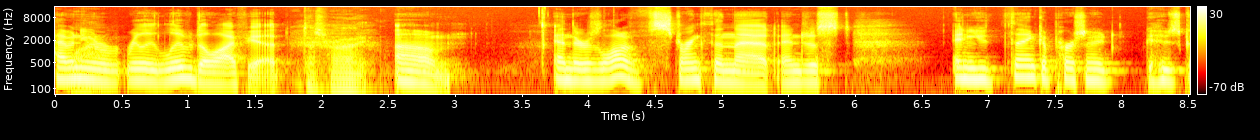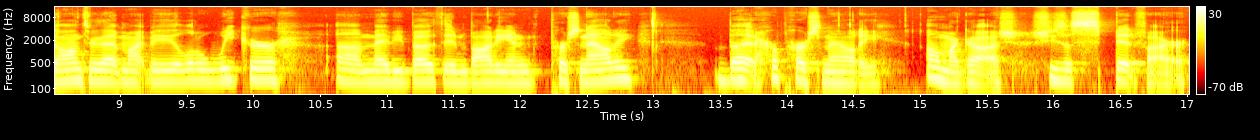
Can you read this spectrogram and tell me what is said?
Haven't even really lived a life yet. That's right. and there's a lot of strength in that and just and you'd think a person who, who's gone through that might be a little weaker um, maybe both in body and personality but her personality oh my gosh she's a spitfire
